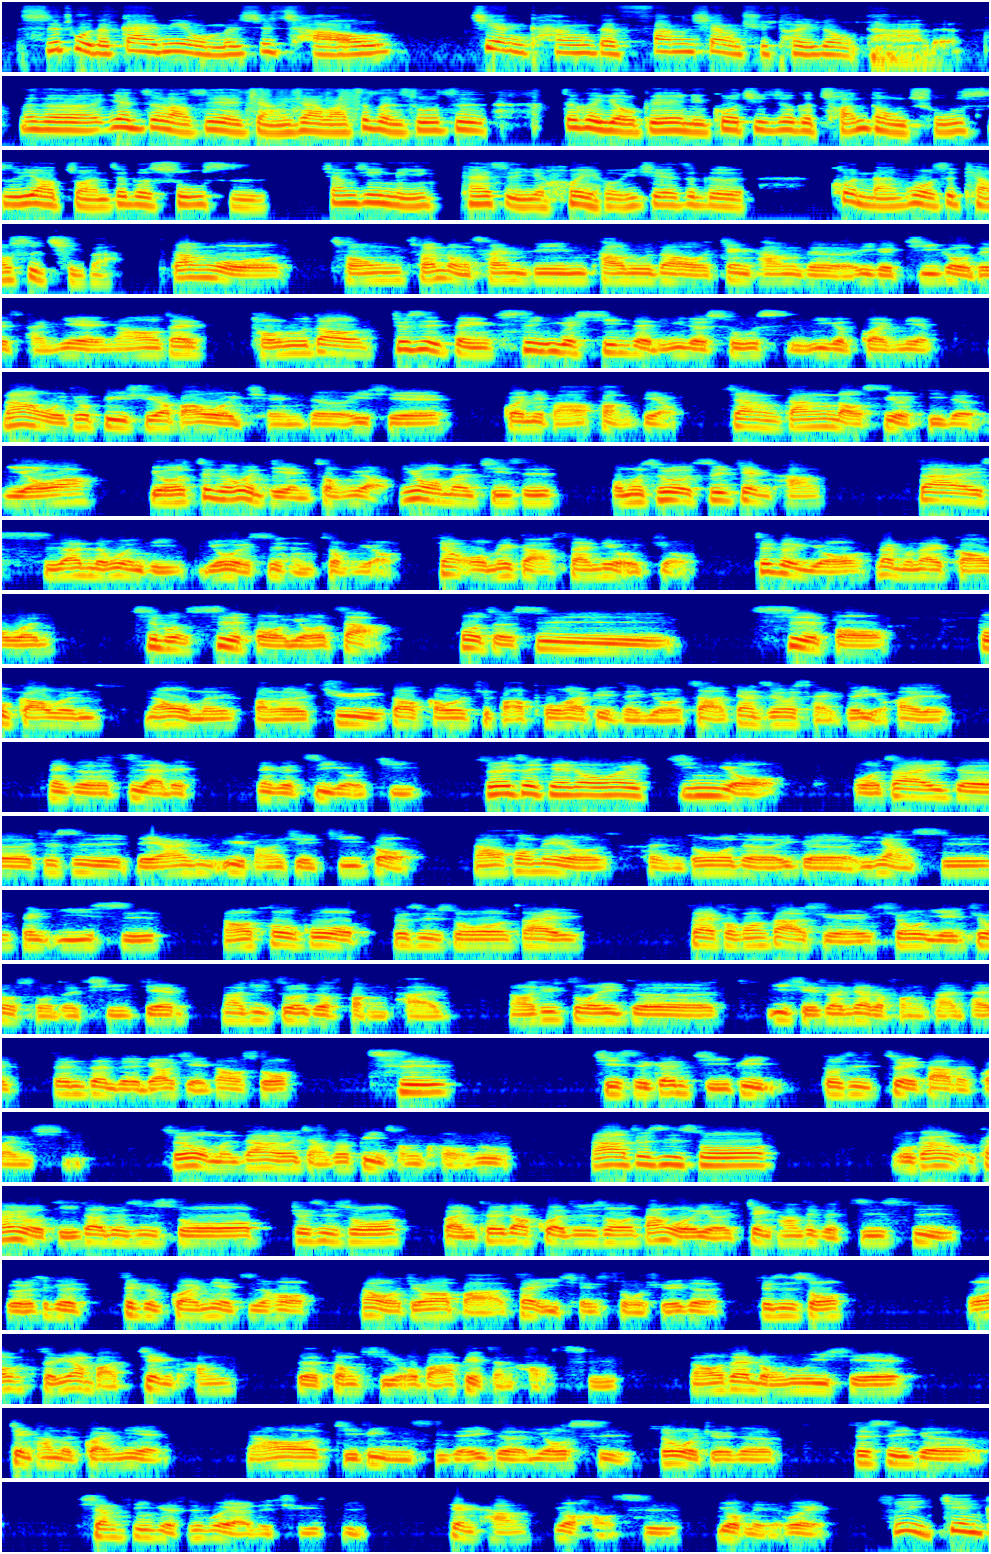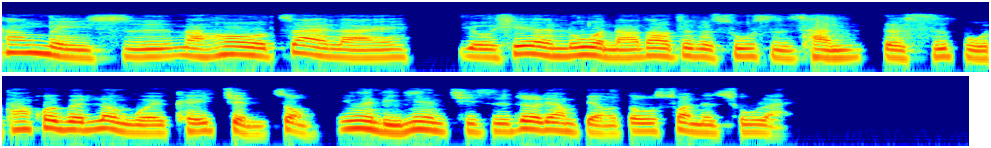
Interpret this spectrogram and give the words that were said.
食谱的概念，我们是朝健康的方向去推动它的。那个燕志老师也讲一下吧。这本书是这个有别于你过去这个传统厨师要转这个素食，相信你一开始也会有一些这个困难或者是调试期吧。当我从传统餐厅踏入到健康的一个机构的产业，然后再投入到就是等于是一个新的领域的素食一个观念，那我就必须要把我以前的一些观念把它放掉。像刚刚老师有提的油啊，油这个问题很重要，因为我们其实我们除了吃健康。在食安的问题，油也是很重要。像欧米伽三六九这个油耐不耐高温，是否是否油炸，或者是是否不高温，然后我们反而去到高温去把它破坏变成油炸，这样子会产生有害的那个自然的那个自由基，所以这些都会经由我在一个就是联安预防学机构，然后后面有很多的一个营养师跟医师，然后透过就是说在在佛光大学修研究所的期间，那去做一个访谈，然后去做一个医学专家的访谈，才真正的了解到说吃其实跟疾病都是最大的关系。所以我们刚刚有讲说病从口入，那就是说我刚刚有提到，就是说就是说反推到过来，就是说当我有健康这个知识，有了这个这个观念之后，那我就要把在以前所学的，就是说我怎样把健康的东西，我把它变成好吃。然后再融入一些健康的观念，然后疾病饮食的一个优势，所以我觉得这是一个相信也是未来的趋势，健康又好吃又美味。所以健康美食，然后再来，有些人如果拿到这个素食餐的食谱，他会不会认为可以减重？因为里面其实热量表都算得出来，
